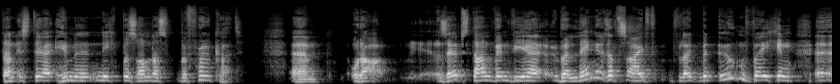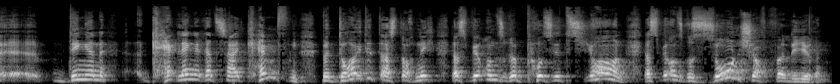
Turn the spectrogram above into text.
dann ist der Himmel nicht besonders bevölkert. Ähm, oder selbst dann, wenn wir über längere Zeit vielleicht mit irgendwelchen äh, Dingen längere Zeit kämpfen, bedeutet das doch nicht, dass wir unsere Position, dass wir unsere Sohnschaft verlieren.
